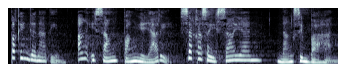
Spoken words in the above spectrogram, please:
Pakinggan natin ang isang pangyayari sa kasaysayan ng simbahan.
